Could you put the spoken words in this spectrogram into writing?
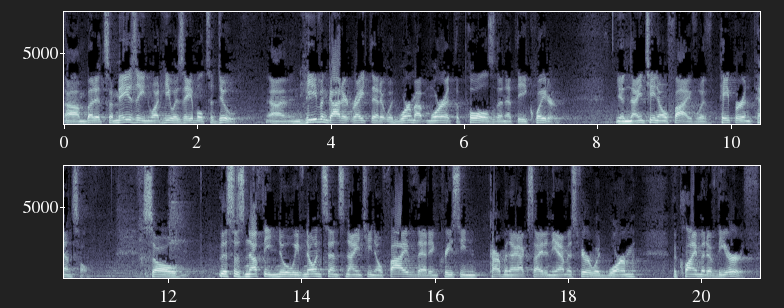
Um, but it's amazing what he was able to do. Uh, and he even got it right that it would warm up more at the poles than at the equator in 1905 with paper and pencil. So this is nothing new. We've known since 1905 that increasing carbon dioxide in the atmosphere would warm the climate of the Earth.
